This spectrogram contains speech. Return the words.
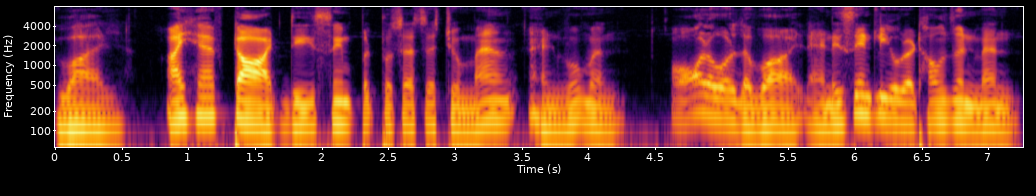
While I have taught these simple processes to men and women all over the world, and recently over a thousand men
